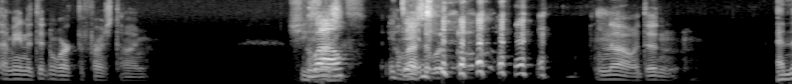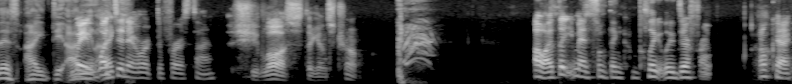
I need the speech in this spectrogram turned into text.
I mean, it didn't work the first time. She Well, sucks. It Unless did. it No, it didn't. and this idea. I Wait, mean, what I didn't work the first time? She lost against Trump. Oh, I thought you meant something completely different. Oh. Okay.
